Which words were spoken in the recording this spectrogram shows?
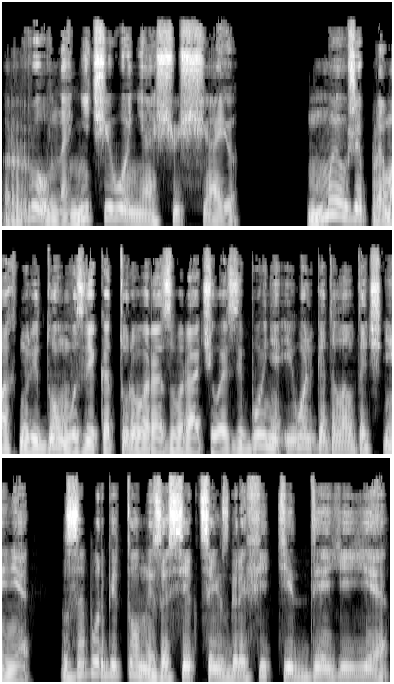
Ровно, ничего не ощущаю. Мы уже промахнули дом, возле которого разворачивалась бойня, и Ольга дала уточнение. Забор бетонный за секцией с граффити ДЕЕ.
